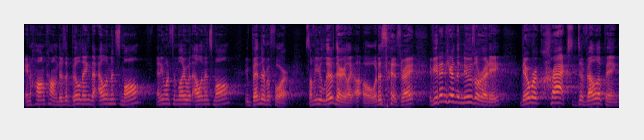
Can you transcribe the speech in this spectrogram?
in Hong Kong. There's a building, the Elements Mall. Anyone familiar with Elements Mall? You've been there before. Some of you live there. You're like, uh oh, what is this, right? If you didn't hear the news already, there were cracks developing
